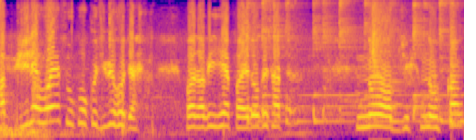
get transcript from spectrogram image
अब गीले हो या सूखो, कुछ भी हो जाए। पर अभी ये पैरों के साथ नो ऑब्जेक्ट नो कम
